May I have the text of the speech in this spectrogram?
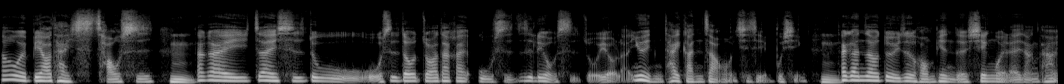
稍微不要太潮湿，嗯，大概在湿度我是都抓大概五十至六十左右了，因为你太干燥其实也不行，嗯，太干燥对于这个红片的纤维来讲，它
